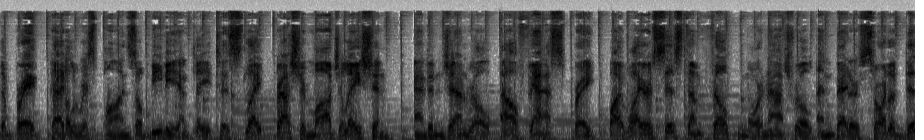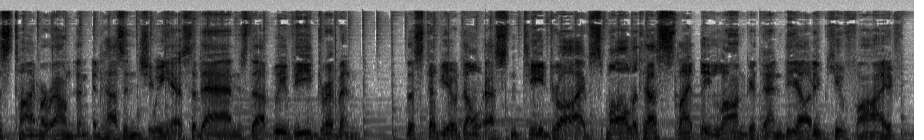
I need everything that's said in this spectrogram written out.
The brake pedal responds obediently to slight pressure modulation, and in general Alfa's brake-by-wire system felt more natural and better sorted this time around than it has in Giulia sedans that we've driven. The Stelvio S&T drive small it has slightly longer than the Audi Q5,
